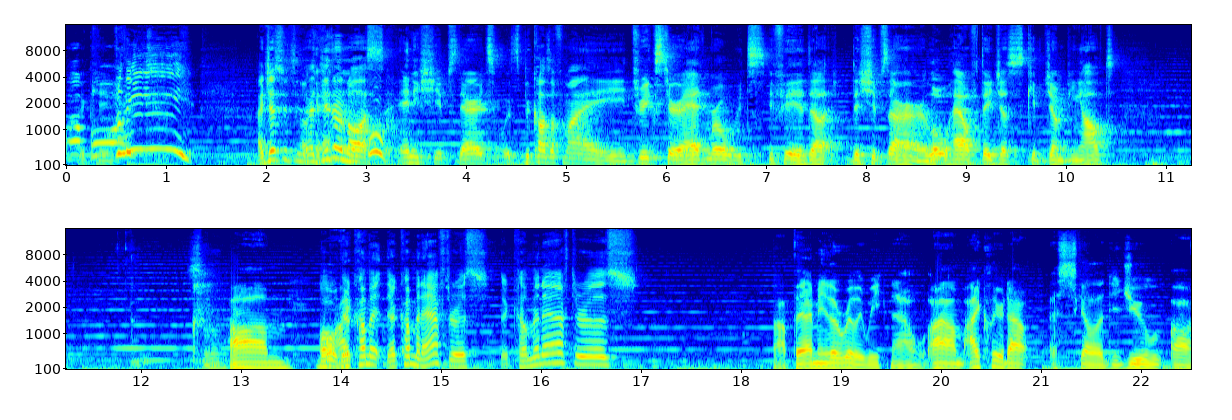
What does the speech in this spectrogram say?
Okay. Flee! I just I didn't lose any ships there. It's, it's because of my trickster admiral. It's if it, the the ships are low health, they just keep jumping out. So, Um, Oh, well, they're I, coming. They're coming after us. They're coming after us. Stop there. I mean, they're really weak now. Um, I cleared out Escala. Did you? Uh,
